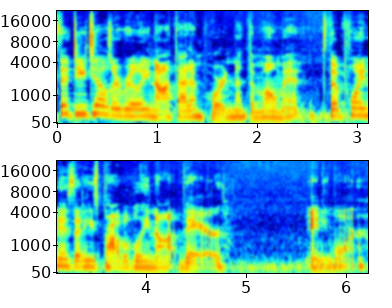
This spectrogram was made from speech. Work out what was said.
the details are really not that important at the moment. The point is that he's probably not there anymore.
